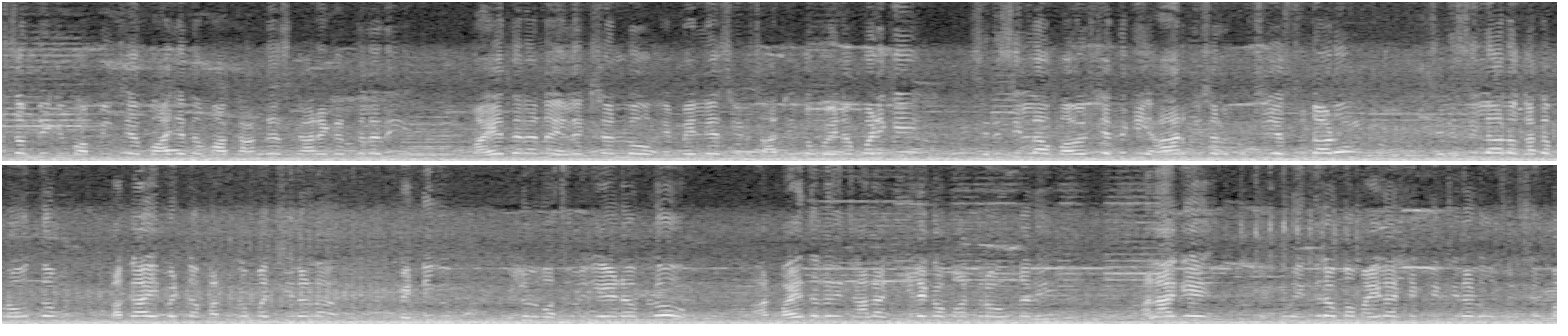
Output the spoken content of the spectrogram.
అసెంబ్లీకి పంపించే బాధ్యత మా కాంగ్రెస్ కార్యకర్తలది. మహేందర్ అన్న ఎలక్షన్లో ఎమ్మెల్యే సీటు సాధించకపోయినప్పటికీ సిరిసిల్ల భవిష్యత్తుకి ఆరు దిశలు కృషి చేస్తున్నాడు. సిరిసిల్లాలో గత ప్రభుత్వం బకాయి పెట్టిన బతుకమ్మ చీరల పెండింగ్ బిల్లులు వసూలు చేయడంలో ఆ మహేందర్ది చాలా కీలక పాత్ర ఉన్నది. అలాగే ఇప్పుడు ఇందిరమ్మ మహిళా శక్తి చీరలు సిరిసిల్ల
